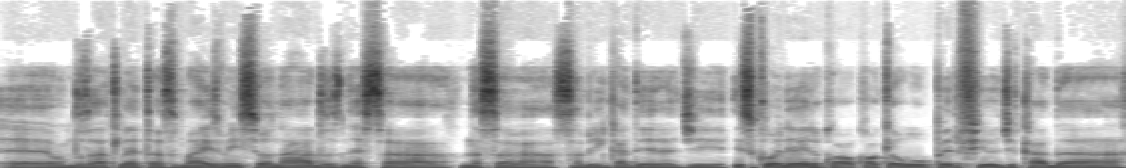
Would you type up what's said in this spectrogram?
é um dos atletas mais mencionados nessa, nessa essa brincadeira de escolher qual, qual que é o perfil de cada,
